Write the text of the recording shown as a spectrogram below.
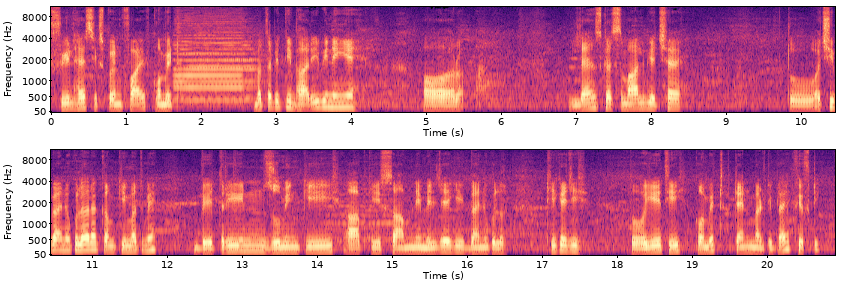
फ़ील्ड है 6.5 कॉमेट मतलब इतनी भारी भी नहीं है। और लेंस का इस्तेमाल भी अच्छा है। तो अच्छी बाइनोकुलर है, कम कीमत में। बेहतरीन जूमिंग की आपकी सामने मिल जाएगी बाइनोकुलर। ठीक है जी तो ये थी कॉमिट टेन मल्टीप्लाई 50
